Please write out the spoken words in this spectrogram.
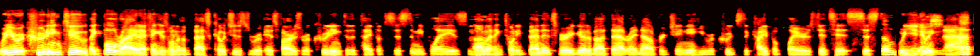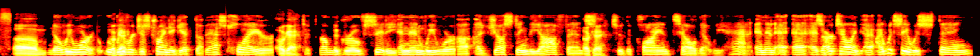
were you recruiting to like bo ryan i think is one of the best coaches re- as far as recruiting to the type of system he plays um, Mhm. i think tony bennett's very good about that right now virginia he recruits the type of players fits his system were you doing that um, No, we weren't. We- Okay. We were just trying to get the best player okay to come to Grove City, and then we were uh, adjusting the offense Okay. to the clientele that we had. And then a- a- as our telling, I- would say it was staying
